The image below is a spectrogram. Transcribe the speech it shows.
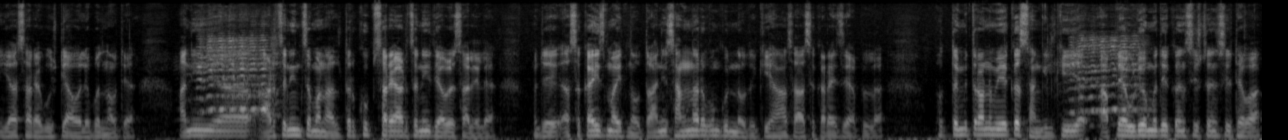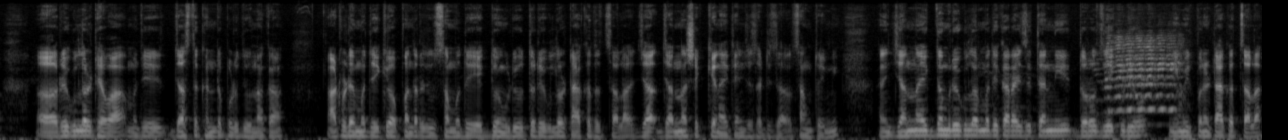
या साऱ्या गोष्टी अवेलेबल नव्हत्या. आणि अडचणींचं म्हणाल तर खूप साऱ्या अडचणी त्यावेळेस आलेल्या. म्हणजे असं काहीच माहीत नव्हतं आणि सांगणारं पण कोणी नव्हतं की हा असं असं करायचं आहे आपल्याला. फक्त मित्रांनो मी एकच सांगेल की आपल्या व्हिडिओमध्ये कन्सिस्टन्सी ठेवा रेग्युलर ठेवा म्हणजे जास्त खंड पडू देऊ नका. आठवड्यामध्ये किंवा पंधरा दिवसामध्ये एक दोन व्हिडिओ तर रेग्युलर टाकतच चाला. ज्या ज्यांना शक्य नाही त्यांच्यासाठी चा सांगतो आहे मी. आणि ज्यांना एकदम रेग्युलरमध्ये करायचं त्यांनी दररोज एक व्हिडिओ नियमितपणे टाकत चाला.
